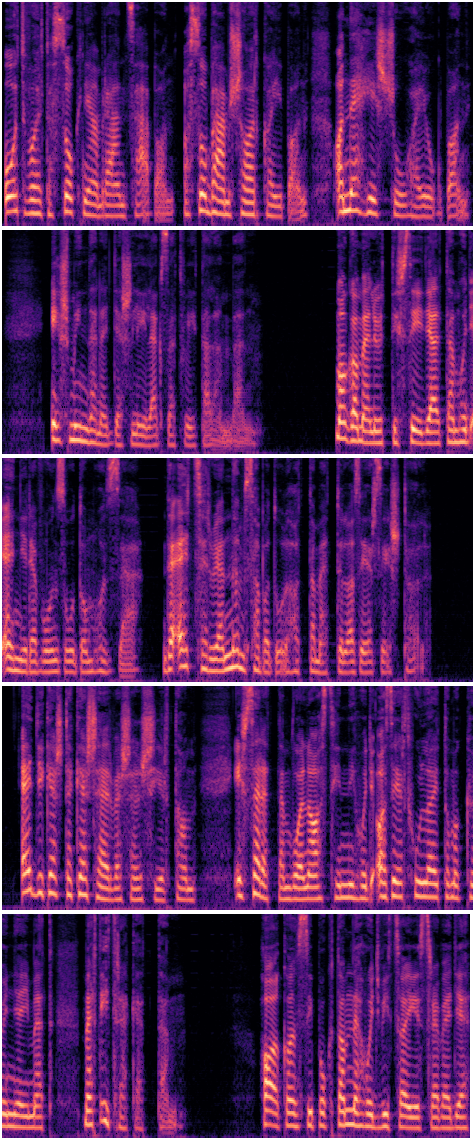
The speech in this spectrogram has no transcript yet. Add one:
Ott volt a szoknyám ráncában, a szobám sarkaiban, a nehéz sóhajokban, és minden egyes lélegzetvételemben. Magam előtt is szégyeltem, hogy ennyire vonzódom hozzá, de egyszerűen nem szabadulhattam ettől az érzéstől. Egyik este keservesen sírtam, és szerettem volna azt hinni, hogy azért hullajtom a könnyeimet, mert itt rekedtem. Halkan szipogtam, nehogy vica észrevegye,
